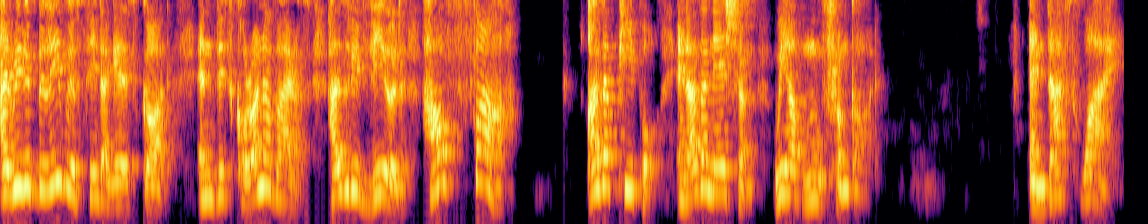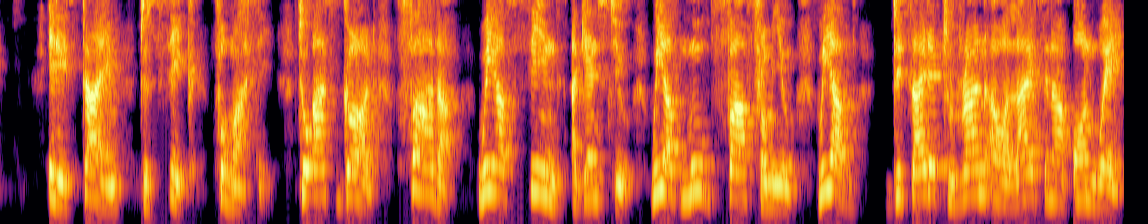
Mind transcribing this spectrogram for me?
I really believe we've sinned against God. And this coronavirus has revealed how far as a people and as a nation we have moved from God. And that's why it is time to seek for mercy, to ask God, Father, we have sinned against you. We have moved far from you. We have decided to run our lives in our own way.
